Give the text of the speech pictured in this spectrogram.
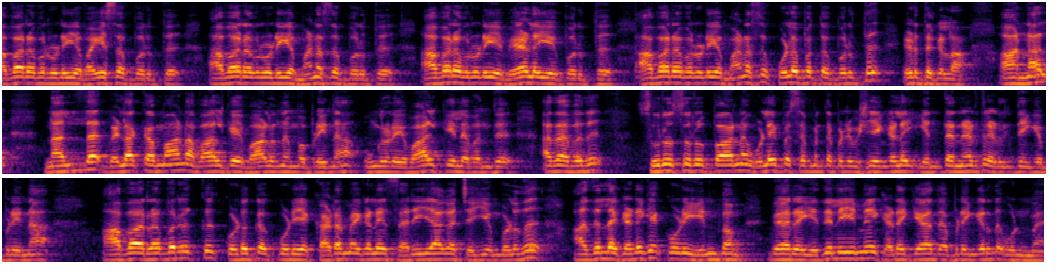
அவரவருடைய வயசை பொறுத்து அவரவருடைய மனசை பொறுத்து அவரவருடைய வேலையை பொறுத்து அவரவருடைய மனசு குழப்பத்தை பொறுத்து எடுத்துக்கலாம். ஆனால் நல்ல விளக்கமான வாழ்க்கை வாழணும் அப்படின்னா உங்களுடைய வாழ்க்கையில் வந்து அதாவது சுறுசுறுப்பான உழைப்பு சம்பந்தப்பட்ட விஷயங்களை எந்த நேரத்தில் எடுத்துக்கிட்டீங்க அப்படின்னா அவரவருக்கு கொடுக்கக்கூடிய கடமைகளை சரியாக செய்யும் பொழுது அதில் கிடைக்கக்கூடிய இன்பம் வேறு எதுலேயுமே கிடைக்காது அப்படிங்கிறது உண்மை.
